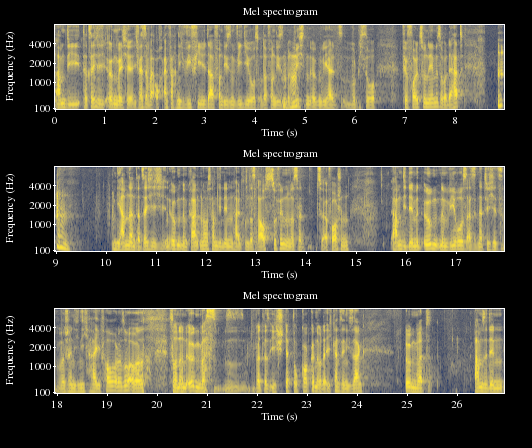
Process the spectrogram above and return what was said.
haben die tatsächlich irgendwelche, ich weiß aber auch einfach nicht, wie viel da von diesen Videos oder von diesen Berichten irgendwie halt wirklich so für voll zu nehmen ist, aber der hat, die haben dann tatsächlich in irgendeinem Krankenhaus, haben die den halt, um das rauszufinden, um das halt zu erforschen, haben die den mit irgendeinem Virus, also natürlich jetzt wahrscheinlich nicht HIV oder so, aber sondern irgendwas, was weiß ich, Streptokokken oder ich kann es ja nicht sagen, irgendwas haben sie den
